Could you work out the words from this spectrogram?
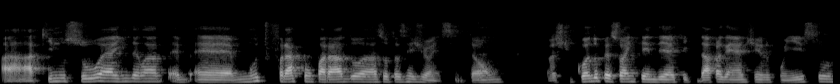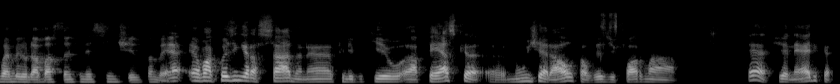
Aqui no Sul é ainda ela é, é, muito fraco comparado às outras regiões. Então, eu acho que quando o pessoal entender aqui que dá para ganhar dinheiro com isso, vai melhorar bastante nesse sentido também. É, é uma coisa engraçada, né, Felipe, que a pesca, eh, num geral, talvez de forma é, genérica,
